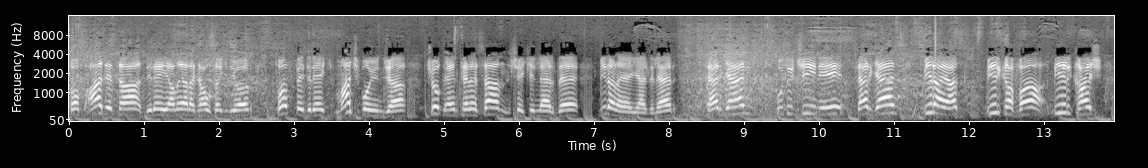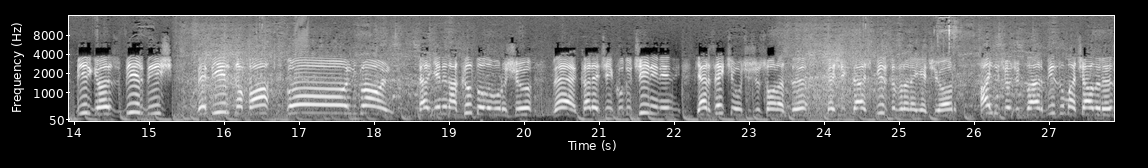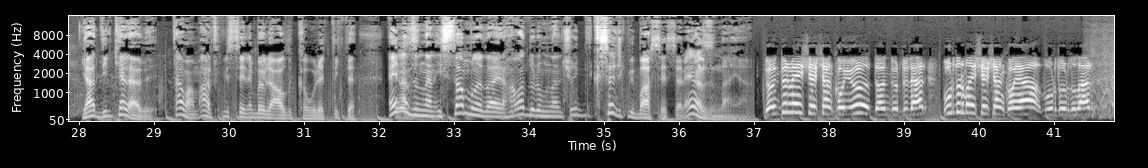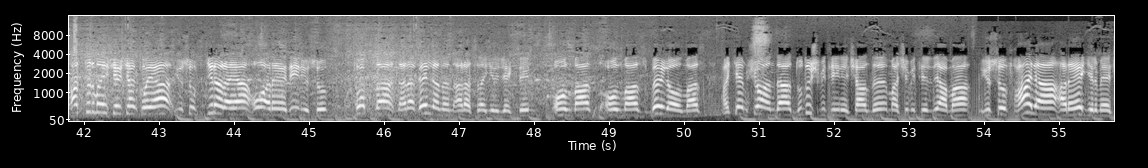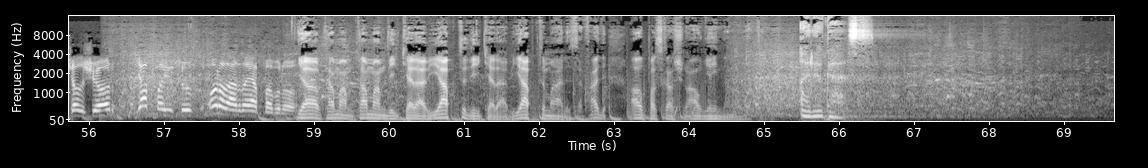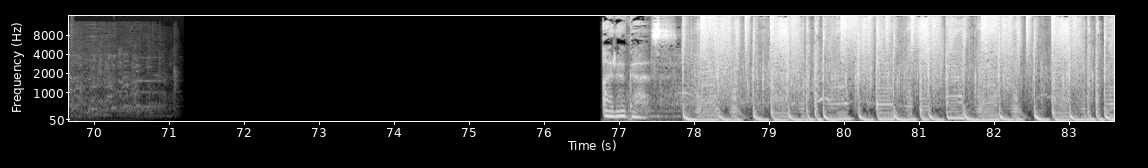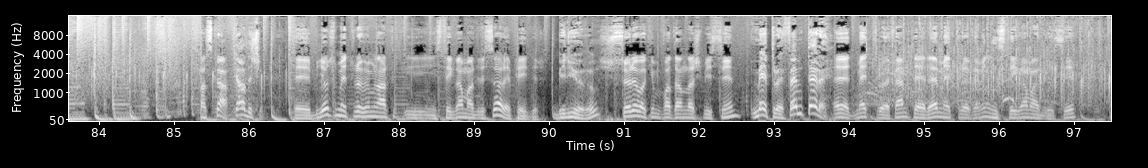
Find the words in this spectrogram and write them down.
Top adeta direği yalayarak avuta gidiyor. Top ve direk maç boyunca çok enteresan şekillerde bir araya geldiler. Sergen, Kuducini, Sergen bir ayak, bir kafa, bir kaş, bir göz, bir diş ve bir kafa gol gol. Sergen'in akıl dolu vuruşu ve kaleci Kuducini'nin gerçekçi uçuşu sonrası Beşiktaş 1-0 öne geçiyor. Haydi çocuklar biz bu maçı alırız. Ya Dilker abi tamam artık biz seni böyle aldık kabul ettik de en azından İstanbul'a dair hava durumundan şöyle bir kısacık bir bahsetsen en azından ya. Döndürmeyin Şevşenko'yu döndürdüler. Vurdurmayın Şevşenko'ya vurdurdular. Attırmayın Şevşenko'ya. Yusuf gir araya. O araya değil Yusuf. Topla Narabella'nın arasına gireceksin. Olmaz olmaz böyle olmaz. Hakem şu anda duduş bitiğini çaldı. Maçı bitirdi ama Yusuf hala araya girmeye çalışıyor. Yapma Yusuf. Oralarda yapma bunu. Ya tamam tamam Dilker abi yaptı Dilker abi yaptı maalesef. Hadi al Pascal şunu al yayından al. Aragaz. Aragaz. Pascal Kardeşim e, biliyorsun Metro FM'in artık e, Instagram adresi var epeydir. biliyorum. Söyle bakayım vatandaş bilsin. Metro FM TR. Evet Metro FM TR Metro FM'in Instagram adresi.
